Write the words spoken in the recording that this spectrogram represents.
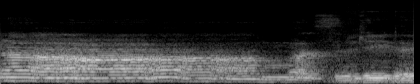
নাম মসজিদে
